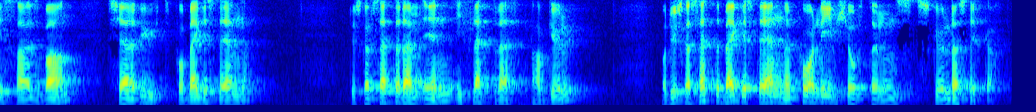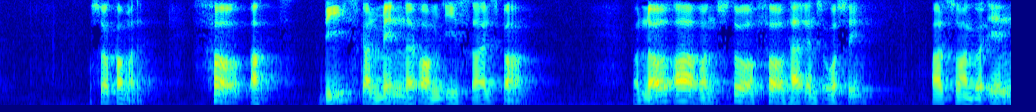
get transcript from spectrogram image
Israels barn skjære ut på begge stenene. Du skal sette dem inn i flettverk av gull, og du skal sette begge stenene på livkjortelens skulderstykker. Og så kommer det for at de skal minne om Israels barn. Og når Aron står for Herrens åsyn, altså han går inn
